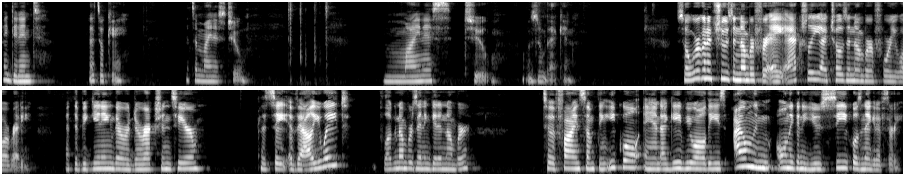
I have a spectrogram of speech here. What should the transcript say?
I didn't. That's okay. It's a minus 2 minus 2. I'll zoom back in. So we're going to choose a number for A. Actually, I chose a number for you already. At the beginning, there were directions here. Let's say evaluate, plug numbers in and get a number to find something equal. And I gave you all these. I'm only, only going to use C equals negative 3.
